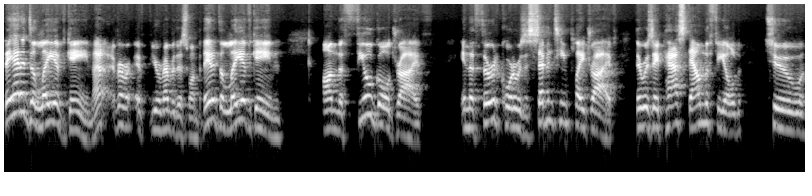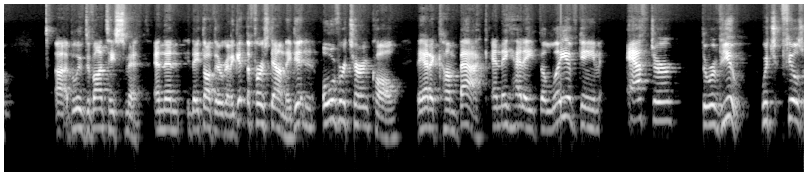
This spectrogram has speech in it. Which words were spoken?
They had a delay of game. I don't remember if you remember this one, but they had a delay of game on the field goal drive in the third quarter. Was a 17 play drive. There was a pass down the field to uh, I believe DeVonta Smith, and then they thought they were going to get the first down. They didn't. Overturn call. They had to come back, and they had a delay of game after the review, which feels,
